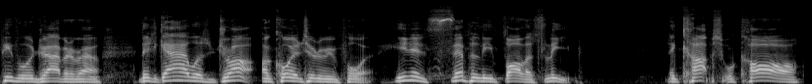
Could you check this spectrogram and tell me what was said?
People were driving around. The guy was drunk, according to the report. He didn't simply fall asleep. The cops will call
